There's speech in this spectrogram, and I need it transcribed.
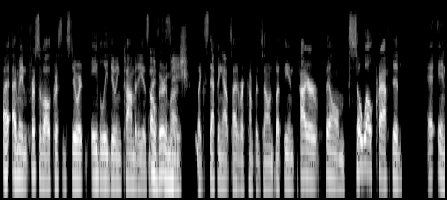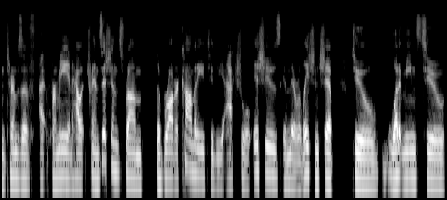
I, I mean, first of all, Kristen Stewart ably doing comedy is Oh, nice to very see, much. like stepping outside of her comfort zone, but the entire film so well crafted in terms of, uh, for me and how it transitions from the broader comedy to the actual issues in their relationship to what it means to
